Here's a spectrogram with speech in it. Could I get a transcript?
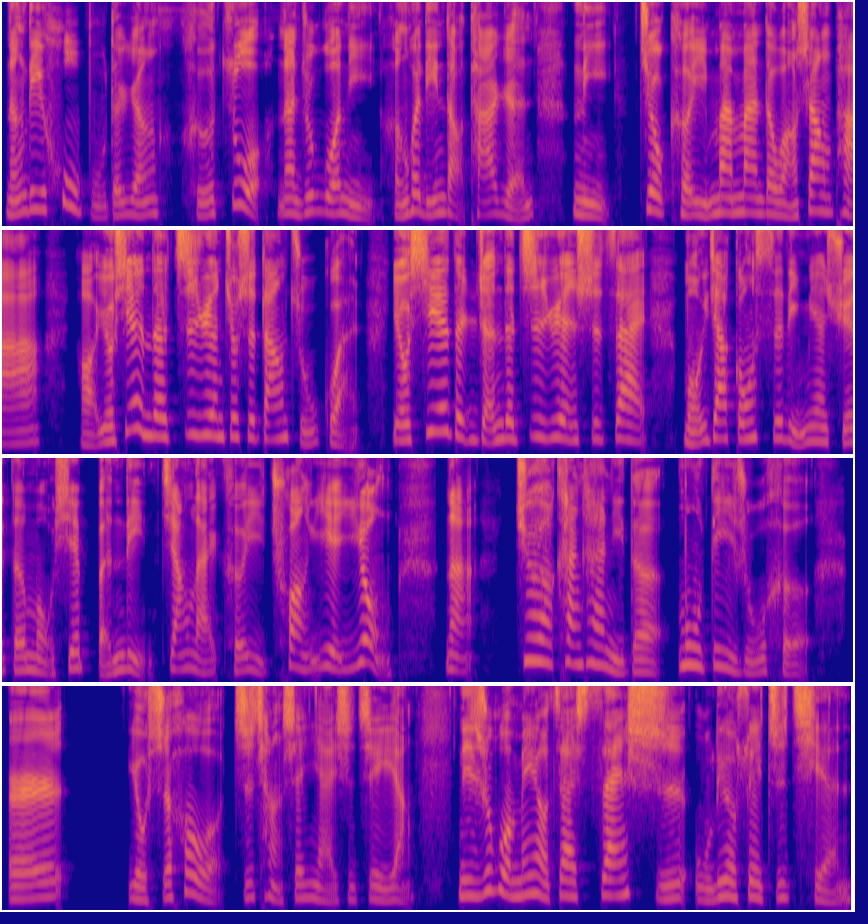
能力互补的人合作。那如果你很会领导他人，你就可以慢慢的往上爬。啊，有些人的志愿就是当主管，有些的人的志愿是在某一家公司里面学得某些本领，将来可以创业用。那就要看看你的目的如何，而。有时候职场生涯是这样，你如果没有在三十五六岁之前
